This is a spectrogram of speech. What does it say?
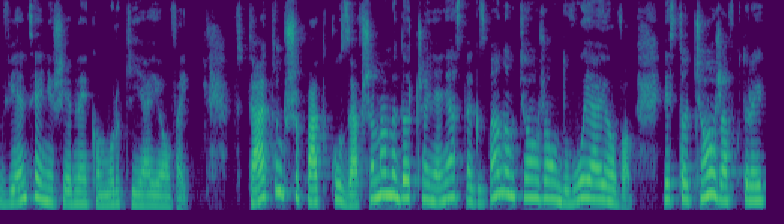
więcej niż jednej komórki jajowej. W takim przypadku zawsze mamy do czynienia z tak zwaną ciążą dwujajową. Jest to ciąża, w której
